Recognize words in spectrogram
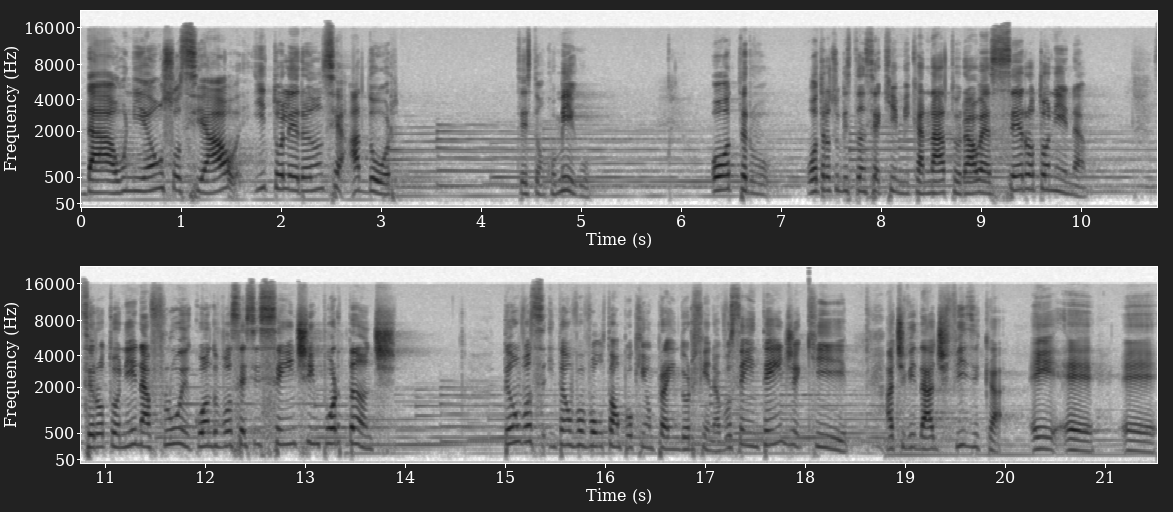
da união social e tolerância à dor. Vocês estão comigo? Outro, outra substância química natural é a serotonina. Serotonina flui quando você se sente importante. Então, você, então eu vou voltar um pouquinho para a endorfina. Você entende que atividade física é, é é,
